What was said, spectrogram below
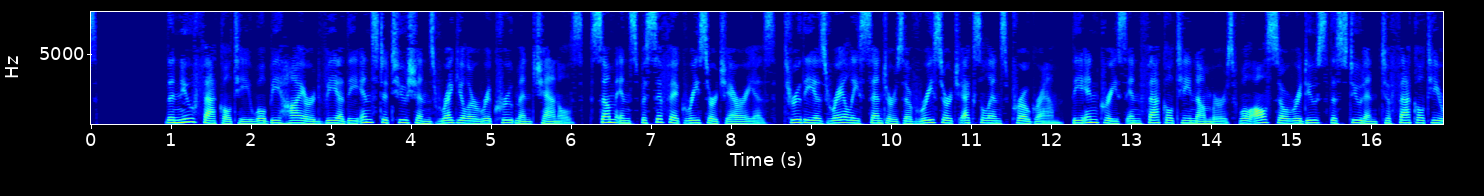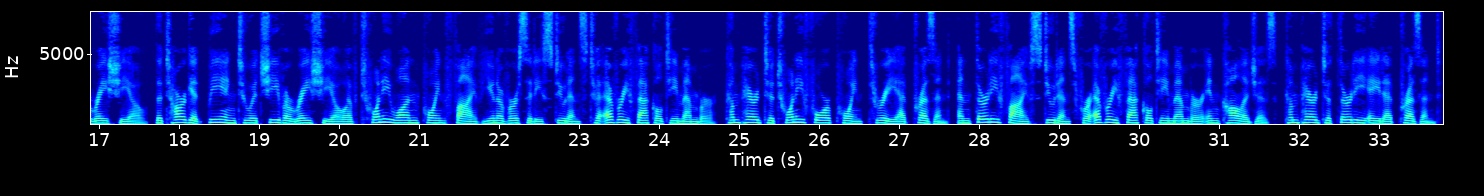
The new faculty will be hired via the institution's regular recruitment channels, some in specific research areas, through the Israeli Centers of Research Excellence program. The increase in faculty numbers will also reduce the student to faculty ratio, the target being to achieve a ratio of 21.5 university students to every faculty member, compared to 24.3 at present, and 35 students for every faculty member in colleges, compared to 38 at present.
